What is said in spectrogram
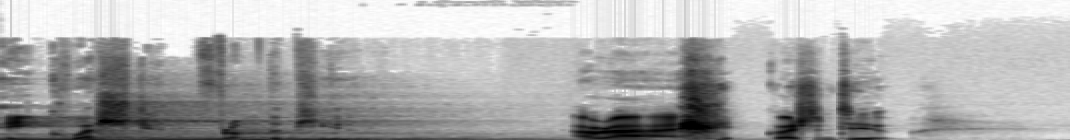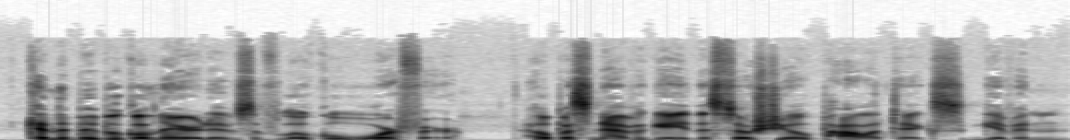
A question from the pew. All right. Question two Can the biblical narratives of local warfare help us navigate the sociopolitics given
